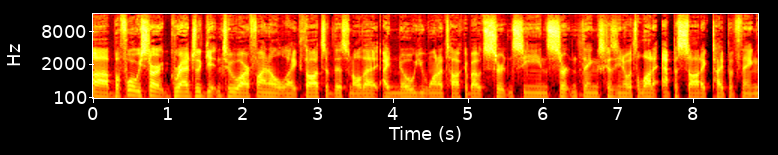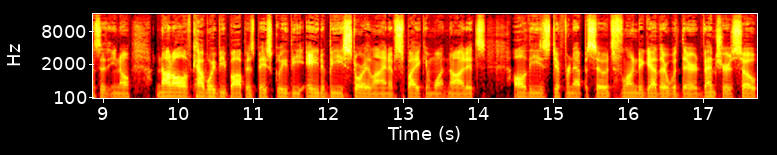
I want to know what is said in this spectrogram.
uh before we start gradually getting to our final like thoughts of this and all that, I know you want to talk about certain scenes, certain things, because you know it's a lot of episodic type of things that, you know, not all of Cowboy Bebop is basically the A to B storyline of Spike and whatnot. It's all these different episodes flung together with their adventures. So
